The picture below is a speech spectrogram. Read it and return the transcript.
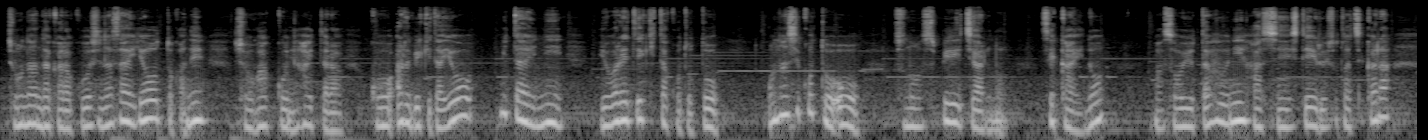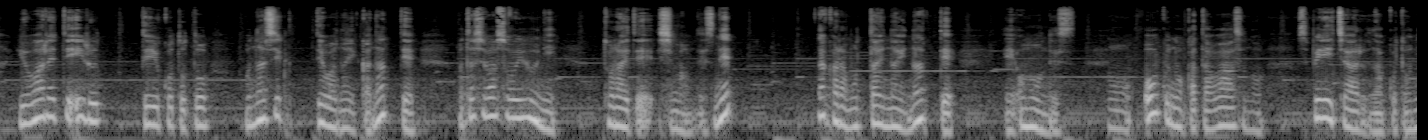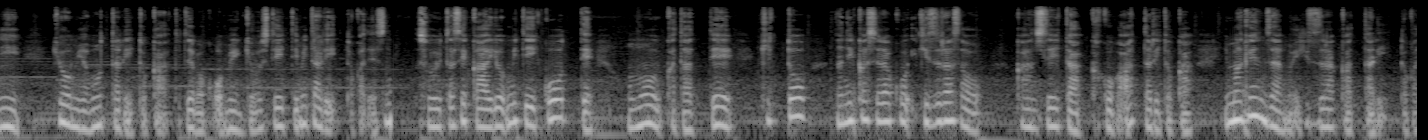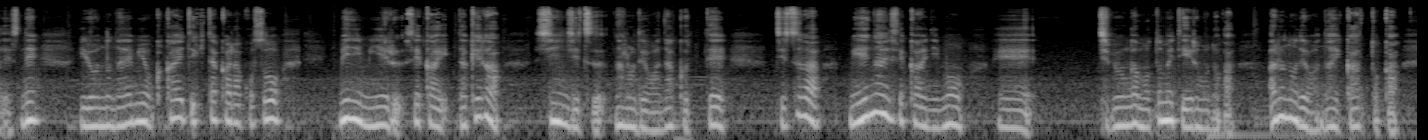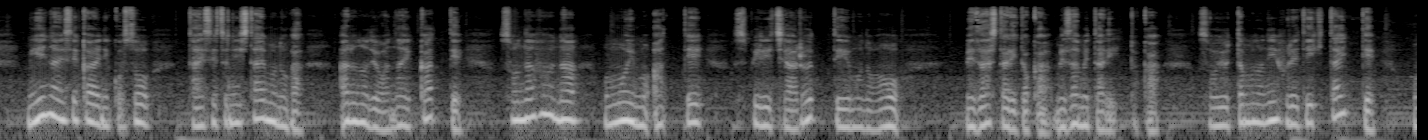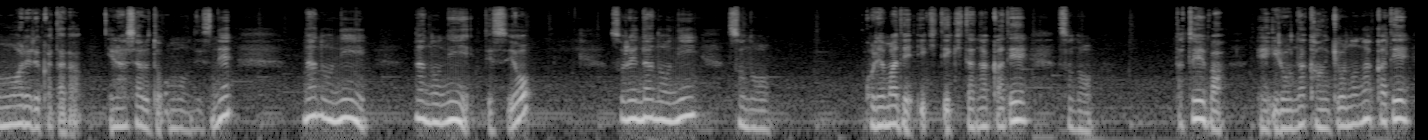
長男だからこうしなさいよとかね小学校に入ったらこうあるべきだよみたいに言われてきたことと同じことをそのスピリチュアルの世界の、まあ、そういった風に発信している人たちから言われているっていうことと同じではないかなって私はそういう風に捉えてしまうんですね。だからもったいないなって思うんです。多くの方はそのスピリチュアルなことに興味を持ったりとか例えばこうお勉強していってみたりとかですね。そういった世界を見ていこうって思う方ってきっと何かしらこう生きづらさを感じていた過去があったりとか今現在も生きづらかったりとかですね。いろんな悩みを抱えてきたからこそ目に見える世界だけが真実なのではなくって実は見えない世界にも、えー、自分が求めているものがあるのではないかとか見えない世界にこそ大切にしたいものがあるのではないかってそんな風な思いもあってスピリチュアルっていうものを目指したりとか目覚めたりとかそういったものに触れていきたいって思われる方がいらっしゃると思うんですね。なのになのにですよそれなのにそのこれまで生きてきた中でその例えばえいろんな環境の中で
